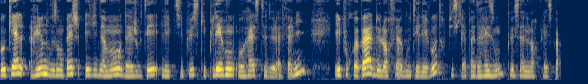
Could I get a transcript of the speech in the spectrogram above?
auquel rien ne vous empêche évidemment d'ajouter les petits plus qui plairont au reste de la famille, et pourquoi pas de leur faire goûter les vôtres, puisqu'il n'y a pas de raison que ça ne leur plaise pas.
